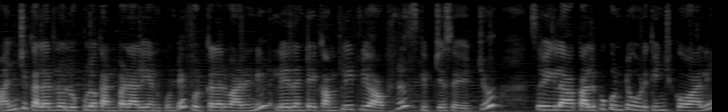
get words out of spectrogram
మంచి కలర్లో లుక్లో కనపడాలి అనుకుంటే ఫుడ్ కలర్ వాడండి. లేదంటే కంప్లీట్లీ ఆప్షనల్ స్కిప్ చేసేయచ్చు. సో ఇలా కలుపుకుంటూ ఉడికించుకోవాలి.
